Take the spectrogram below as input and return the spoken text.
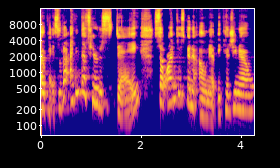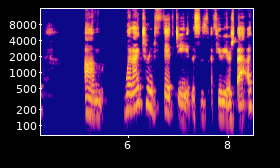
Okay, so that I think that's here to stay. So I'm just going to own it because you know, um, when I turned 50, this is a few years back,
